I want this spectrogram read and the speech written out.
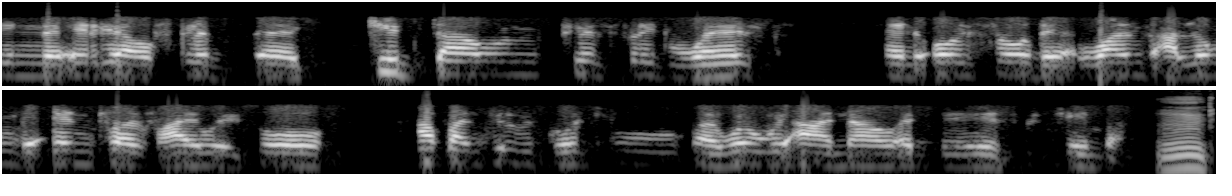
in the area of Clip, uh, Kliptown, Street West, and also the ones along the N12 highway. So up until we got uh, where we are now at the chamber. Mm.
